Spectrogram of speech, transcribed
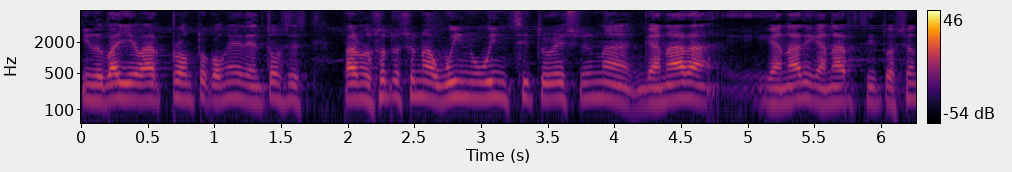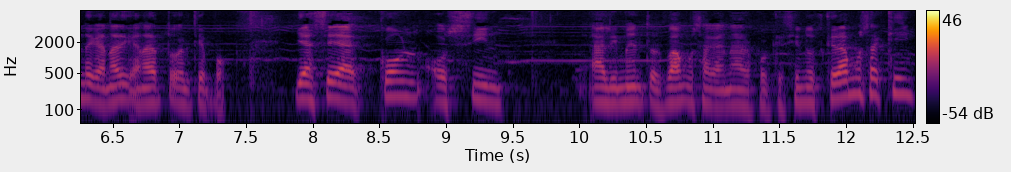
y nos va a llevar pronto con Él. Entonces, para nosotros es una win-win situation, una ganar, ganar y ganar, situación de ganar y ganar todo el tiempo. Ya sea con o sin alimentos, vamos a ganar. Porque si nos quedamos aquí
